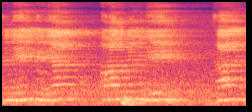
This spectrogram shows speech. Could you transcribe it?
संदेश भेजा और आपने मुझे साल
